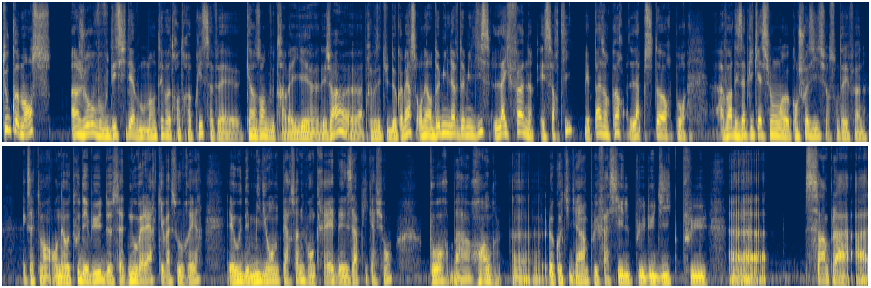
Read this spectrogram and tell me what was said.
Tout commence un jour, vous vous décidez à monter votre entreprise. Ça fait 15 ans que vous travaillez euh, déjà, euh, après vos études de commerce. On est en 2009-2010. L'iPhone est sorti, mais pas encore l'App Store pour avoir des applications euh, qu'on choisit sur son téléphone. Exactement. On est au tout début de cette nouvelle ère qui va s'ouvrir et où des millions de personnes vont créer des applications pour bah, rendre le quotidien plus facile, plus ludique, plus simple à, à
